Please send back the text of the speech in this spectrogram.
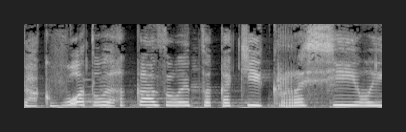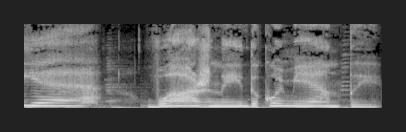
Так вот вы, оказывается, какие красивые, важные документы.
